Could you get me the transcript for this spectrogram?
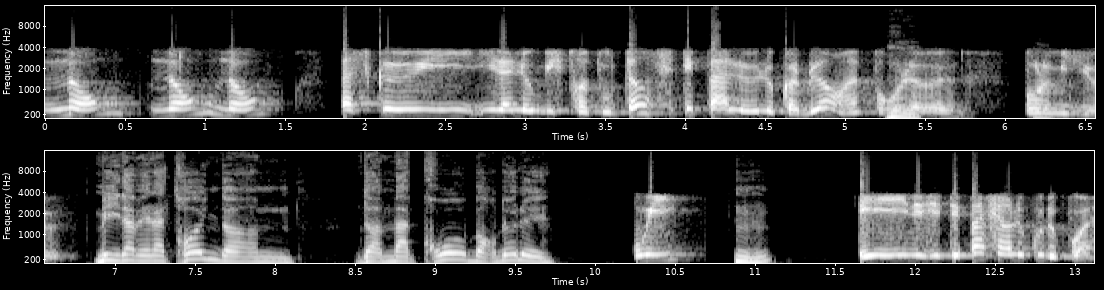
non, non, non. Parce que il, allait au bistrot tout le temps, c'était pas le, le col blanc hein, pour, le, pour le milieu. Mais il avait la trogne d'un d'un macro bordelais. Oui. Mhm. Et il n'hésitait pas à faire le coup de poing.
